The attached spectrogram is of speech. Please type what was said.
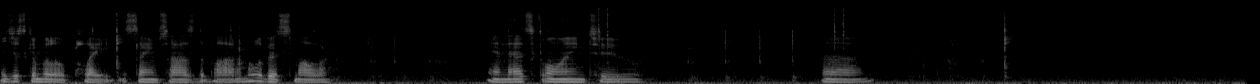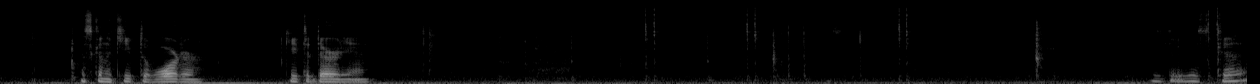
is just gonna be a little plate, the same size as the bottom, a little bit smaller. And that's going to uh, it's going to keep the water, keep the dirt in. Let's do this cut.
